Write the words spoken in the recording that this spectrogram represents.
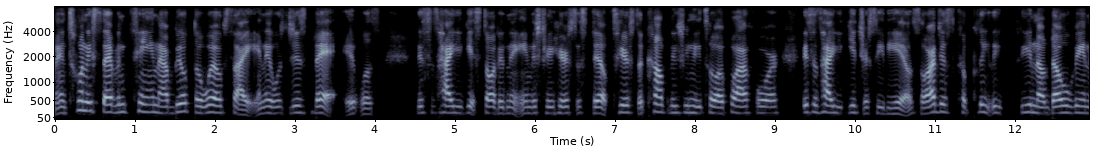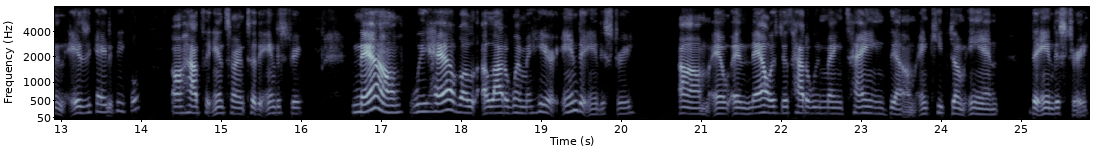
In 2017, I built the website, and it was just that. It was This is how you get started in the industry. Here's the steps. Here's the companies you need to apply for. This is how you get your CDL. So I just completely, you know, dove in and educated people on how to enter into the industry. Now we have a, a lot of women here in the industry. Um, and, and now it's just how do we maintain them and keep them in the industry.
